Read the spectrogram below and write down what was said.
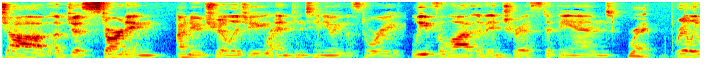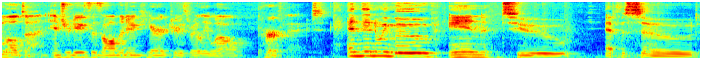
job of just starting a new trilogy Right. and continuing the story. Leaves a lot of interest at the end. Right. Really well done. Introduces all the new characters really well. Perfect. And then we move into episode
